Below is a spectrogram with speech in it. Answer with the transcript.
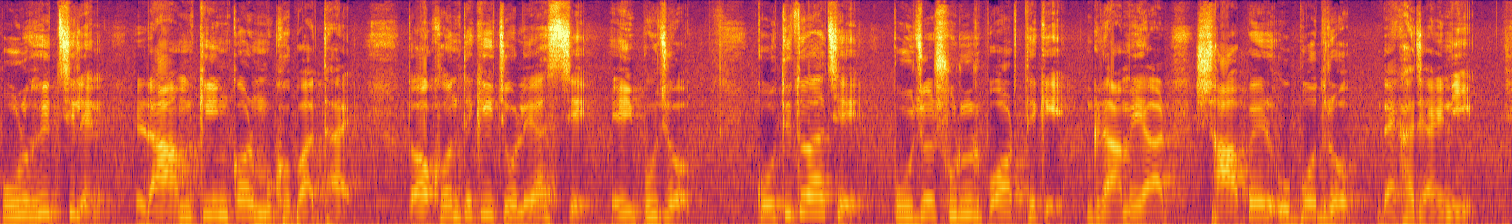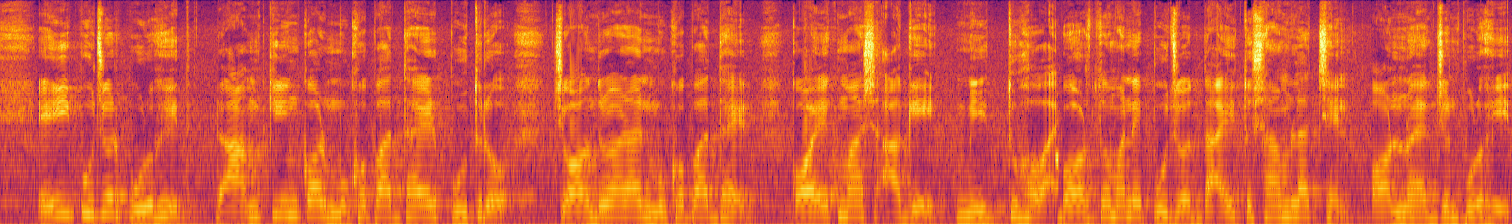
পুরোহিত ছিলেন রামকিঙ্কর মুখোপাধ্যায়। তখন থেকেই চলে আসছে এই পুজো। কথিত আছে, পুজো শুরুর পর থেকে গ্রামে আর সাপের উপদ্রব দেখা যায়নি। এই পুজোর পুরোহিত রামকিঙ্কর মুখোপাধ্যায়ের পুত্র চন্দ্রনারায়ণ মুখোপাধ্যায়ের কয়েক মাস আগে মৃত্যু হওয়ায় বর্তমানে পুজোর দায়িত্ব সামলাচ্ছেন অন্য একজন পুরোহিত।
